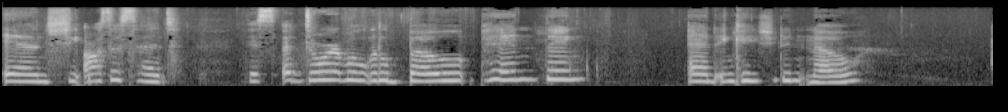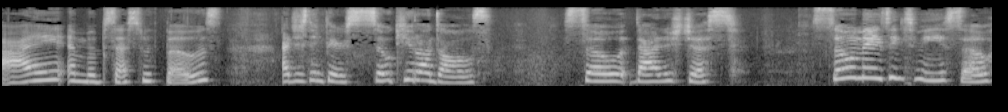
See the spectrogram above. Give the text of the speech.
And she also sent this adorable little bow pin thing. And in case you didn't know, I am obsessed with bows. I just think they're so cute on dolls. So that is just so amazing to me. So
